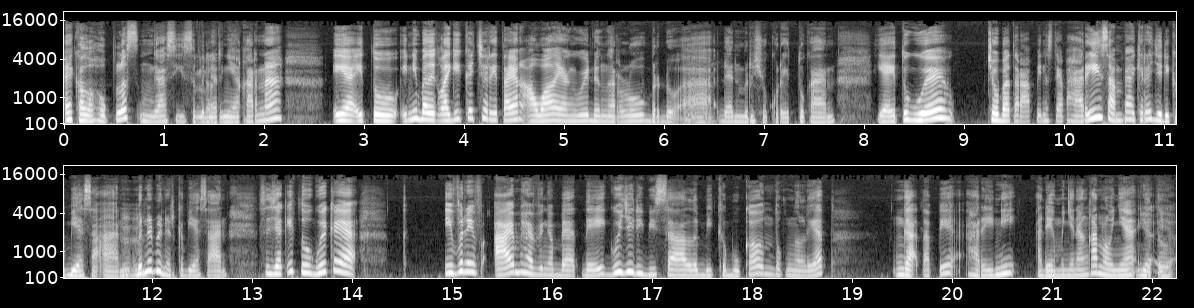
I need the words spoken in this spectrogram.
Eh kalau hopeless enggak sih sebenarnya karena ya itu ini balik lagi ke cerita yang awal yang gue denger lu berdoa dan bersyukur itu kan. Ya itu gue coba terapin setiap hari sampai akhirnya jadi kebiasaan. Bener-bener kebiasaan. Sejak itu gue kayak even if I'm having a bad day, gue jadi bisa lebih kebuka untuk ngelihat enggak tapi hari ini ada yang menyenangkan loh nya Iya, gitu. iya.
